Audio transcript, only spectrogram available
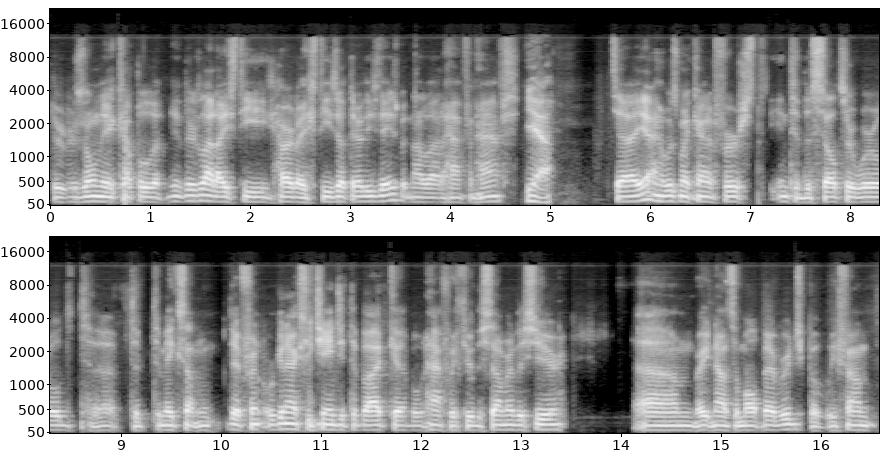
there's only a couple. Of, there's a lot of iced tea, hard iced teas out there these days, but not a lot of half and halves. Yeah, So yeah, it was my kind of first into the seltzer world to, to to make something different. We're gonna actually change it to vodka about halfway through the summer this year. Um, right now it's a malt beverage, but we found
